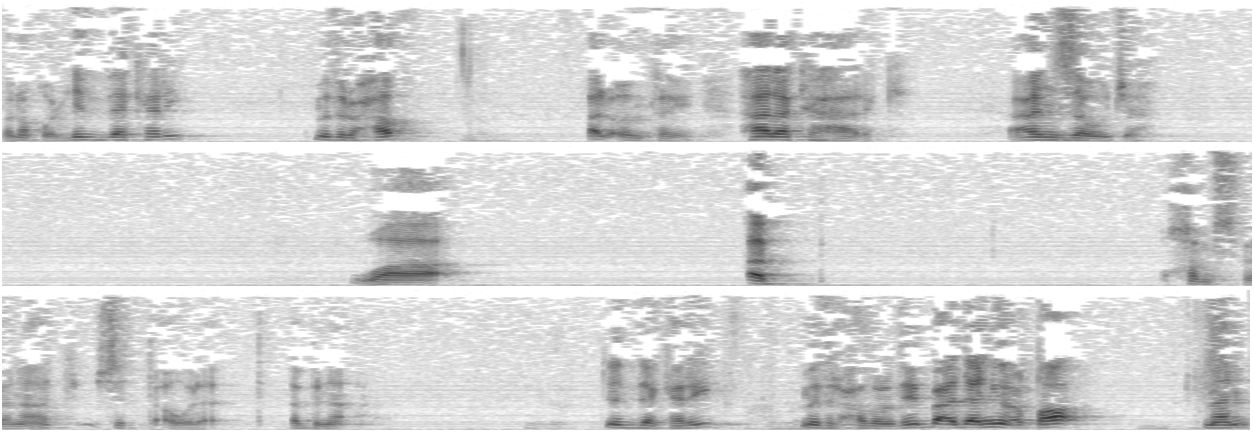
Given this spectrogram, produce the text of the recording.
فنقول للذكر مثل حظ الأنثيين. هلك هالك عن زوجة. وأب وخمس بنات وست أولاد أبناء. للذكر مثل حظ الأنثيين بعد أن يعطى من؟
